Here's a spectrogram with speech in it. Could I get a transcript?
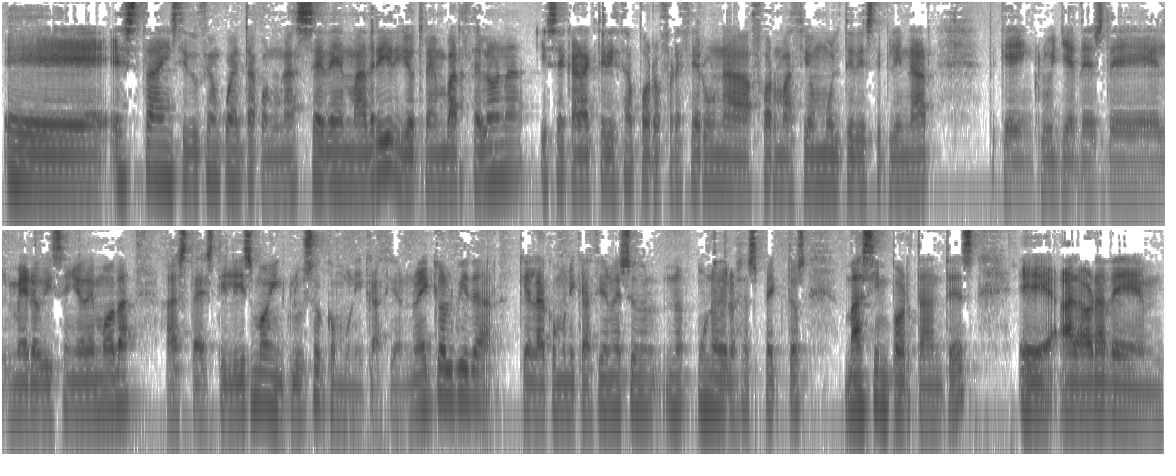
Eh, esta institución cuenta con una sede en Madrid y otra en Barcelona y se caracteriza por ofrecer una formación multidisciplinar que incluye desde el mero diseño de moda hasta estilismo e incluso comunicación. No hay que olvidar que la comunicación es uno de los aspectos más importantes eh, a la hora de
